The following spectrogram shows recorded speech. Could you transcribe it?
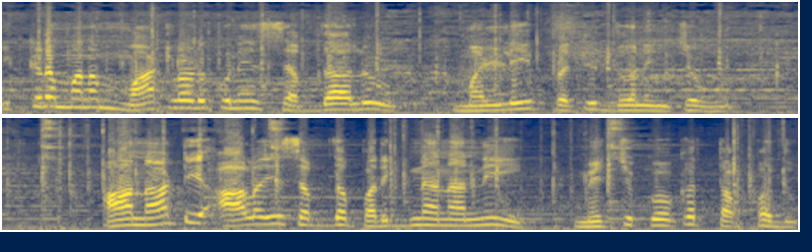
ఇక్కడ మనం మాట్లాడుకునే శబ్దాలు మళ్ళీ ప్రతిధ్వనించవు. ఆనాటి ఆలయ శబ్ద పరిజ్ఞానాన్ని మెచ్చుకోక తప్పదు.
